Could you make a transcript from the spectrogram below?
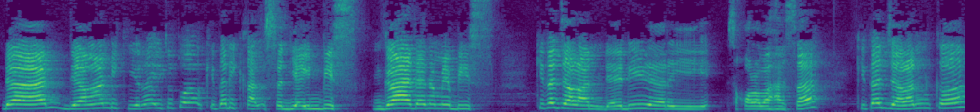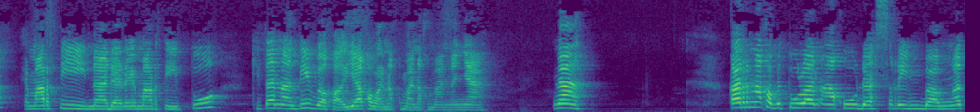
Dan jangan dikira itu tuh kita disediain bis. Nggak ada namanya bis. Kita jalan. Jadi dari sekolah bahasa kita jalan ke MRT. Nah, dari MRT itu kita nanti bakal ya ke mana ke mana ke mananya. Nah, karena kebetulan aku udah sering banget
